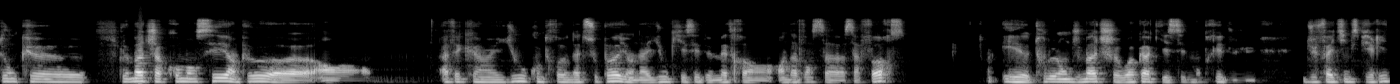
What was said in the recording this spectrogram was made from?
donc euh, le match a commencé un peu euh, avec un Yu contre Natsupoi. On a Yu qui essaie de mettre en, avant sa, force. Et euh, tout le long du match, Waka qui essaie de montrer du, du fighting spirit.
